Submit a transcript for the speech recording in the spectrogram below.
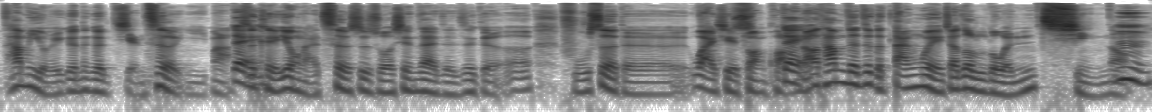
他们有一个那个检测仪嘛，是可以用来测试说现在的这个呃辐射的外泄状况。然后他们的这个单位叫做伦琴哦，嗯，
